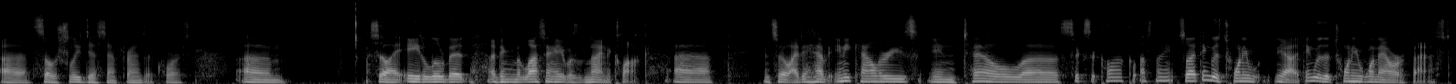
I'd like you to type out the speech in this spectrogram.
uh, socially distant friends, of course. Um, so I ate a little bit. I think the last thing I ate was nine o'clock, uh, and so I didn't have any calories until uh, six o'clock last night. So I think it was twenty. Yeah, I think it was a twenty-one hour fast.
